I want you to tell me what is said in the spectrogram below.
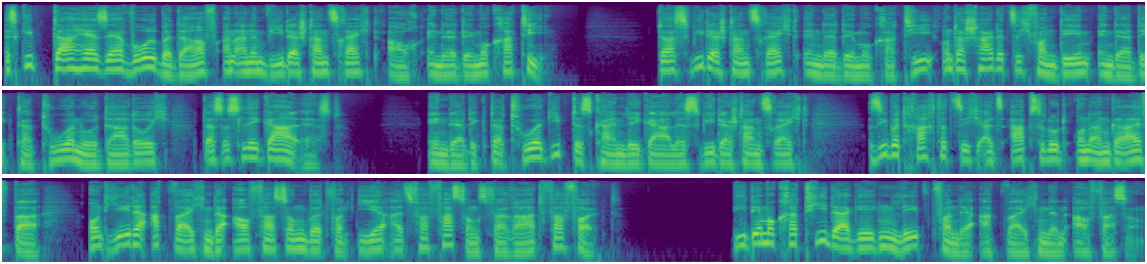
Es gibt daher sehr wohl Bedarf an einem Widerstandsrecht auch in der Demokratie. Das Widerstandsrecht in der Demokratie unterscheidet sich von dem in der Diktatur nur dadurch, dass es legal ist. In der Diktatur gibt es kein legales Widerstandsrecht, sie betrachtet sich als absolut unangreifbar, und jede abweichende Auffassung wird von ihr als Verfassungsverrat verfolgt. Die Demokratie dagegen lebt von der abweichenden Auffassung.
